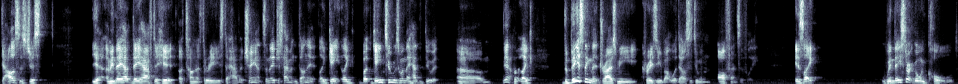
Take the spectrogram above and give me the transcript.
Dallas is just, yeah. I mean, they have they have to hit a ton of threes to have a chance, and they just haven't done it. Like game, like but game two was when they had to do it. Um, yeah, but like the biggest thing that drives me crazy about what Dallas is doing offensively is like when they start going cold,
